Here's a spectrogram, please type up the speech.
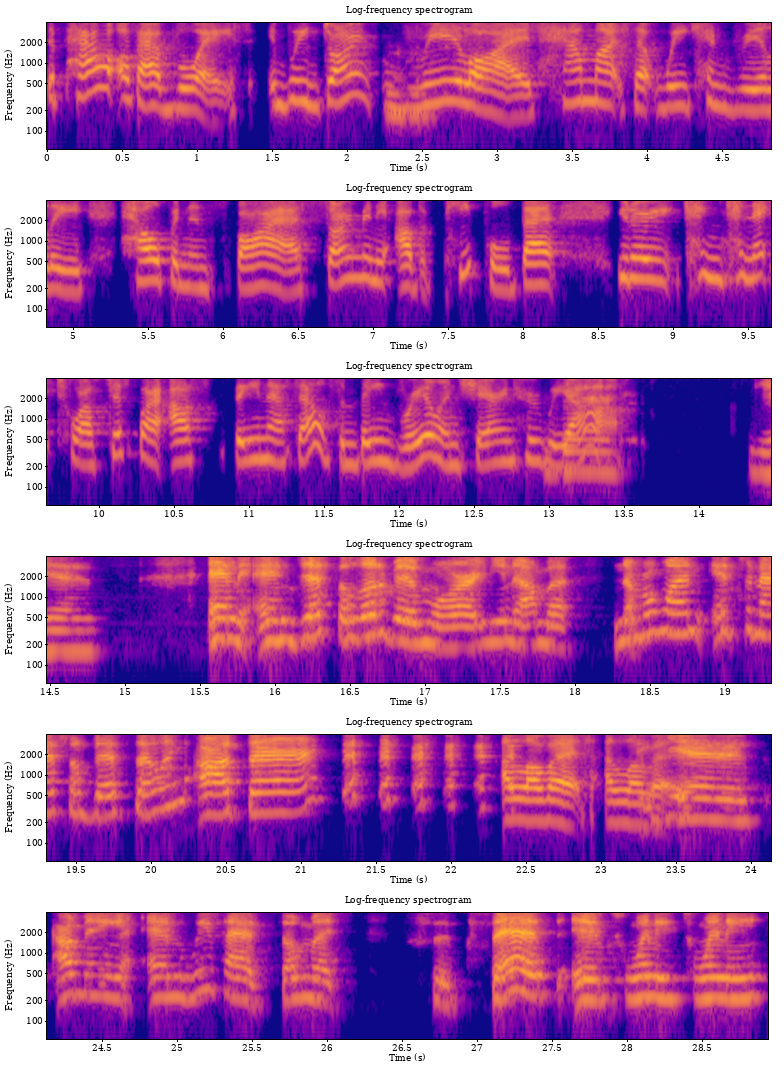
the power of our voice, we don't mm-hmm. realize how much that we can really help and inspire so many other people that, you know, can connect to us just by us being ourselves and being real and sharing who we yeah. are. Yes and and just a little bit more. You know i'm a number one international best-selling author. I love it. I love it. Yes. I mean and we've had so much success in 2020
